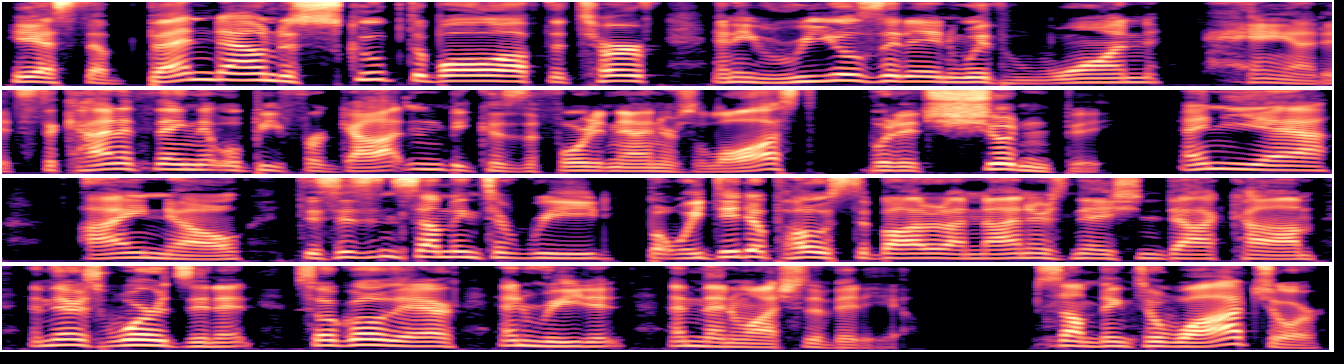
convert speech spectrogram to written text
He has to bend down to scoop the ball off the turf, and he reels it in with one hand. It's the kind of thing that will be forgotten because the 49ers lost, but it shouldn't be. And yeah, I know this isn't something to read, but we did a post about it on NinersNation.com, and there's words in it, so go there and read it and then watch the video. Something to watch or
